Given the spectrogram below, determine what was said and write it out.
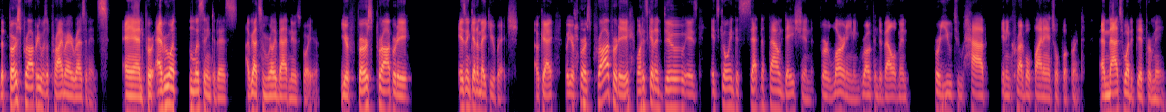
The first property was a primary residence. And for everyone listening to this, I've got some really bad news for you. Your first property isn't going to make you rich. Okay. But your first property, what it's going to do is it's going to set the foundation for learning and growth and development for you to have an incredible financial footprint. And that's what it did for me.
